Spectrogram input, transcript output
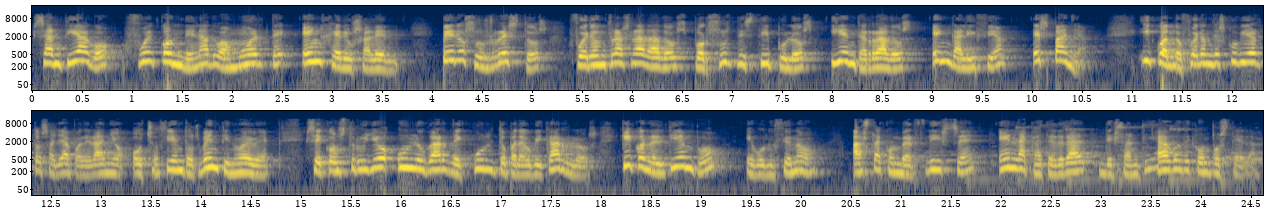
Santiago fue condenado a muerte en Jerusalén, pero sus restos fueron trasladados por sus discípulos y enterrados en Galicia, España. Y cuando fueron descubiertos allá por el año 829, se construyó un lugar de culto para ubicarlos, que con el tiempo evolucionó hasta convertirse en la Catedral de Santiago de Compostela.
